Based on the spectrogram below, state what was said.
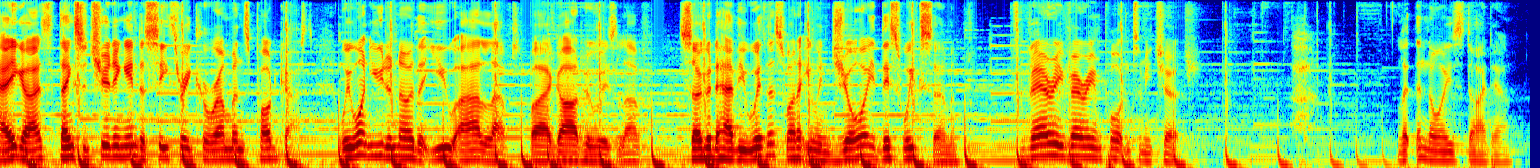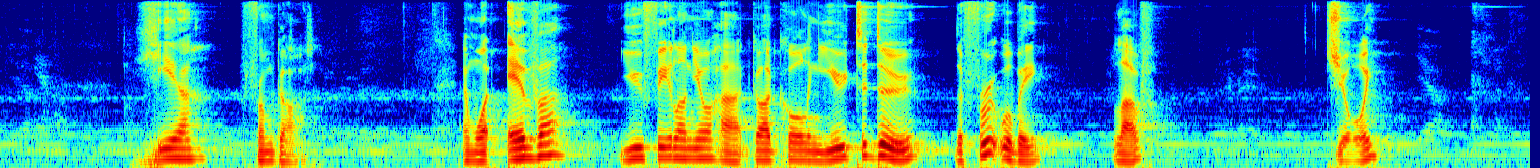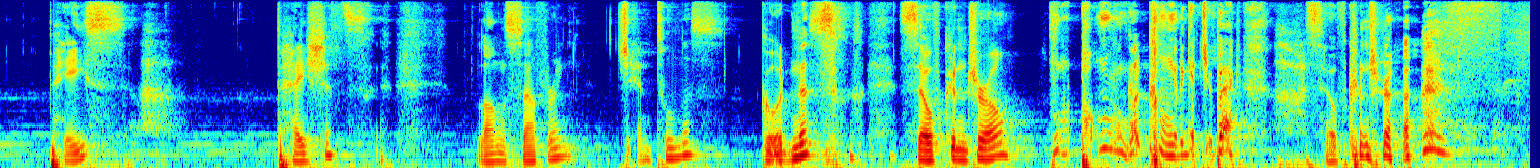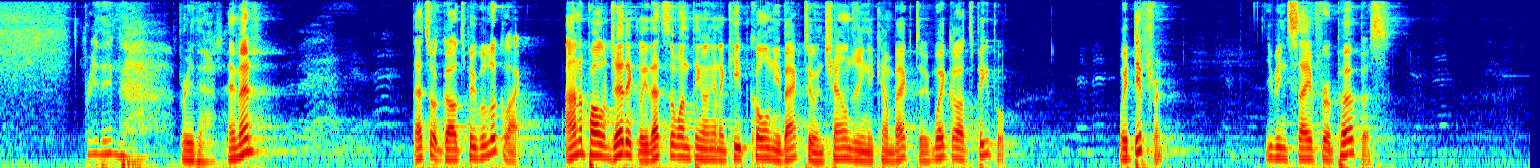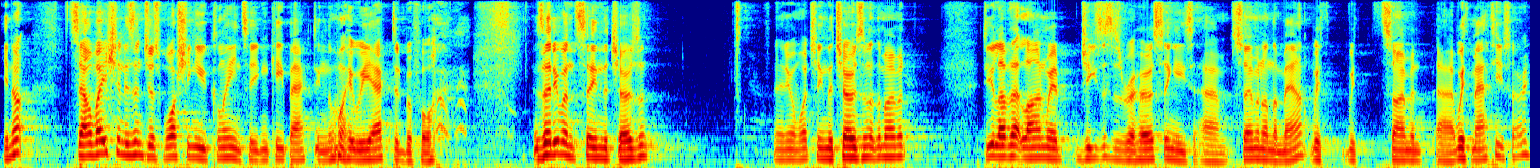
Hey guys, thanks for tuning in to C3 Currumbin's podcast. We want you to know that you are loved by a God who is love. So good to have you with us. Why don't you enjoy this week's sermon? It's very, very important to me, church. Let the noise die down. Hear from God. And whatever you feel on your heart, God calling you to do, the fruit will be love, joy, peace, patience, long suffering, gentleness, goodness, self control. I'm going to get you back. Ah, self control. breathe in, breathe out. Amen? That's what God's people look like. Unapologetically, that's the one thing I'm going to keep calling you back to and challenging you to come back to. We're God's people. We're different. You've been saved for a purpose. You're not, salvation isn't just washing you clean so you can keep acting the way we acted before. Has anyone seen The Chosen? Anyone watching The Chosen at the moment? Do you love that line where Jesus is rehearsing his um, Sermon on the Mount with, with Simon, uh, with Matthew, sorry?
